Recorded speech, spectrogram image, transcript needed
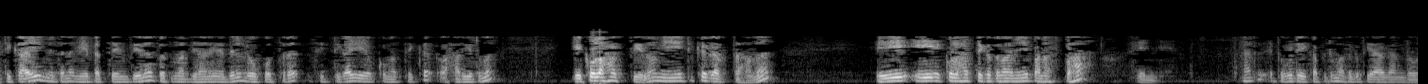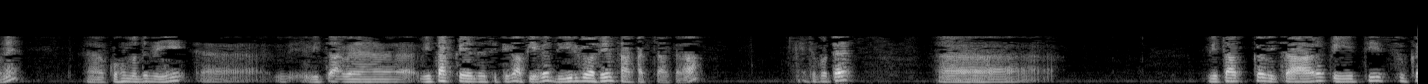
ටිකයි මෙතන මේ පැත්තෙන් තියෙන ප්‍රථම ධානයේ දෙන ලෝකෝත්තර සිත් ටිකයි. ඒ ඔක්කොමත් එක්ක හරියටම 11ක් තියෙනවා. මේ ටික ගත්තාම ඒ ඒ 11ත් එක තමයි මේ 55 එන්නේ. හරි. එතකොට ඒක අපිට මතක තියාගන්න ඕනේ. කොහොමද මේ විතක්කයේද සිටික අපි ඒක දීර්ඝ වශයෙන් සාකච්ඡා කරා එතකොට විතක්ක ਵਿਚාර ප්‍රීති සුඛ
